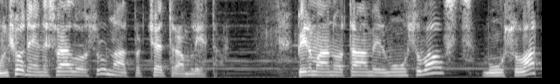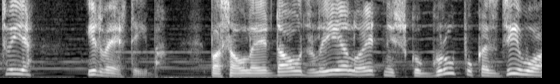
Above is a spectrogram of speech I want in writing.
Un šodien es vēlos runāt par četrām lietām. Pirmā no tām ir mūsu valsts, mūsu Latvija, ir vērtība. Pasaulē ir daudz lielu etnisku grupu, kas dzīvo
